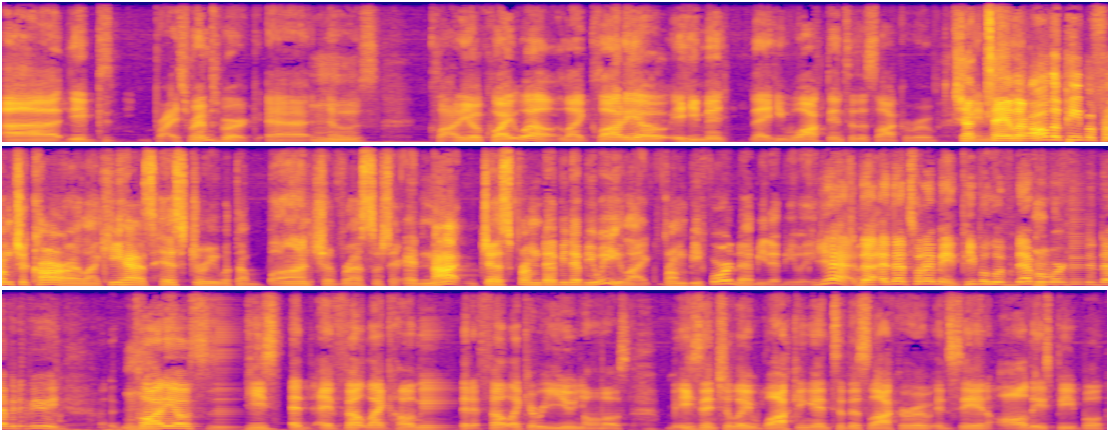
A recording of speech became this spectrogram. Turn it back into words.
uh, 'cause Bryce Remsburg uh, Mm-hmm. knows Claudio quite well. Like Claudio, he mentioned that he walked into this locker room. Chuck Taylor, said- all the people from Chikara, like he has history with a bunch of wrestlers there, and not just from WWE, like from before WWE. Yeah, So, that, that's what I mean. People who have never worked in WWE, Mm-hmm. Claudio, he said it felt like home. He said it felt like a reunion almost. Essentially, walking into this locker room and seeing all these people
